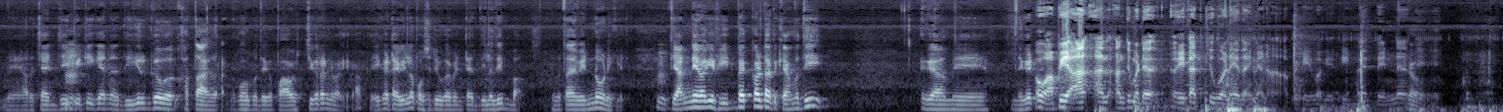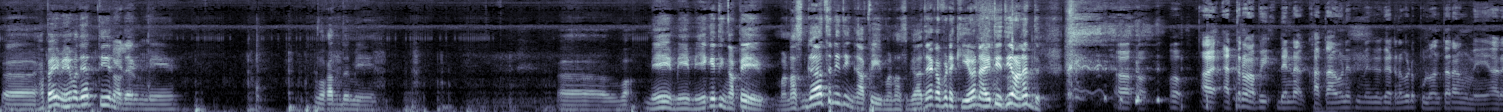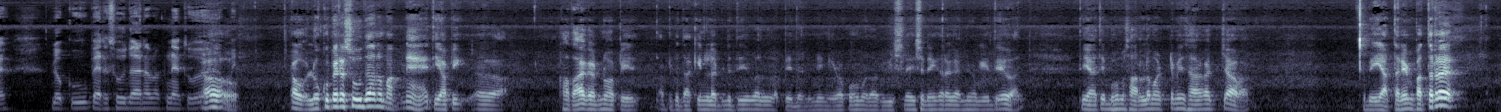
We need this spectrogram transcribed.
මේ අර gpt ගැන දීර්ඝව කතා කරන්න කොහොමද ඒක පාවිච්චි කරන්න වගේ ඒකට ඇවිල්ලා එකක් දීලා තිබ්බා. එහෙම තමයි වෙන්න ඕනේ කියලා. ඉතින් යන්නේ වගේ ෆීඩ්බැක් වලට අපි කැමති ඒක මේ නෙගටිව් ඔව් අපි අන්තිමට ඒකත් කිව්වනේ දැන් ගැන අපිට ඒ වගේ ෆීඩ්බැක් දෙන්න. හැබැයි මෙහෙම දෙයක් තියෙනවා. දැන් මේ මොකක්ද මේ? මේ මේ මේක ඉතින් අපේ මනස්ගාතන ඉතින් අපි මනස්ගාතයක් අපිට කියවන අයිති තියෙන නැද්ද ඇතරම අපි දෙන්න කතාවන එක කරනකට පුළුවන් තරම් මේ අර ලොකු පැරසූදානමක් නැතුව ඔව්. ලොකු පෙර සූදානමක් නෑ. ඇති අපි කතා කරන අපේ අපිට දකිින් ලබිට දේවල් අපේ දැනෙන් ඒ කොහොම විශ්ලේෂණය කරගන්න වගේ දේවල්. තිය ඇති බොහම සරල මට්ටමේ සාකච්ඡාවක්. මේ අතරෙන් පතර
